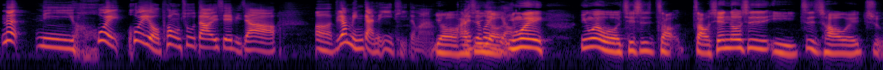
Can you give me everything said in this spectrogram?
那你会会有碰触到一些比较呃比较敏感的议题的吗？有还是会有因为因为我其实早早先都是以自嘲为主，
